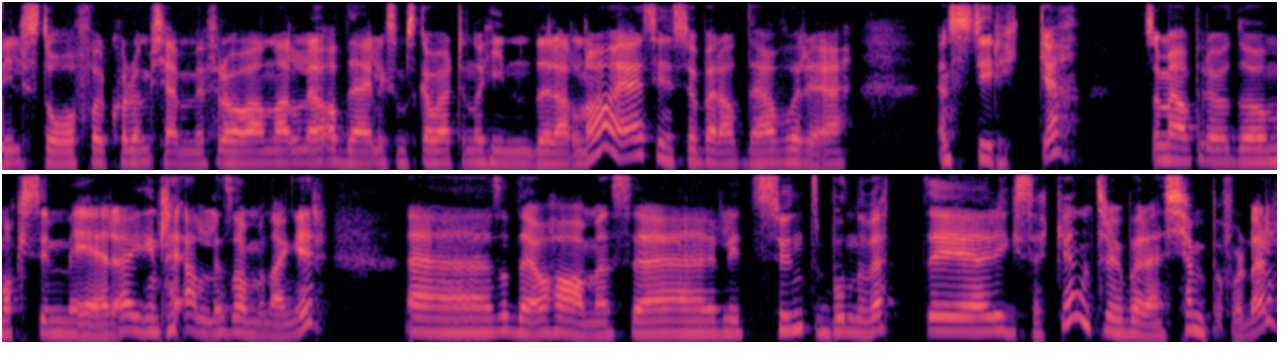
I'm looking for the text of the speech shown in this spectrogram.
vil stå for hvor de kommer fra, eller at det liksom skal være til noe hinder eller noe. Jeg syns jo bare at det har vært en styrke som jeg har prøvd å maksimere egentlig i alle sammenhenger. Eh, så det å ha med seg litt sunt bondevett i ryggsekken tror jeg bare er en kjempefordel.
